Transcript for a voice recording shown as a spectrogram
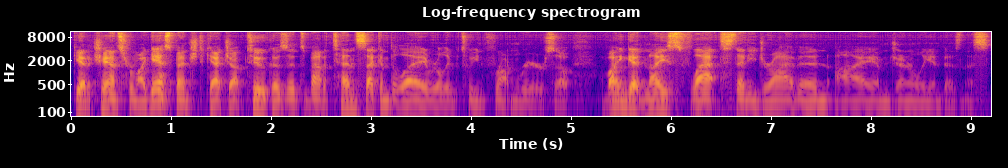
get a chance for my gas bench to catch up too, because it's about a 10 second delay really between front and rear. So if I can get nice, flat, steady driving, I am generally in business.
